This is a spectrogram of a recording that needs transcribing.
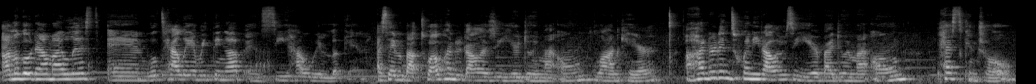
I'm gonna go down my list and we'll tally everything up and see how we're looking. I save about $1,200 a year doing my own lawn care, $120 a year by doing my own pest control,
